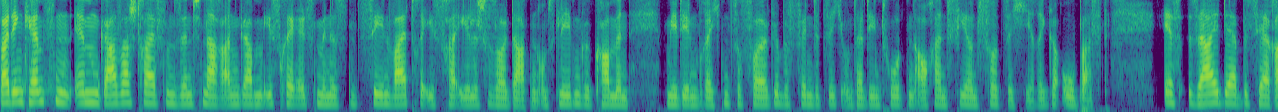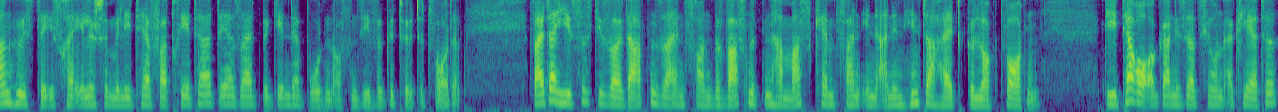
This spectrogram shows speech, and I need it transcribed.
Bei den Kämpfen im Gazastreifen sind nach Angaben Israels mindestens zehn weitere israelische Soldaten ums Leben gekommen. Medienberichten zufolge befindet sich unter den Toten auch ein 44-jähriger Oberst. Es sei der bisher ranghöchste israelische Militärvertreter, der seit Beginn der Bodenoffensive getötet wurde. Weiter hieß es, die Soldaten seien von bewaffneten Hamas-Kämpfern in einen Hinterhalt gelockt worden. Die Terrororganisation erklärte,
